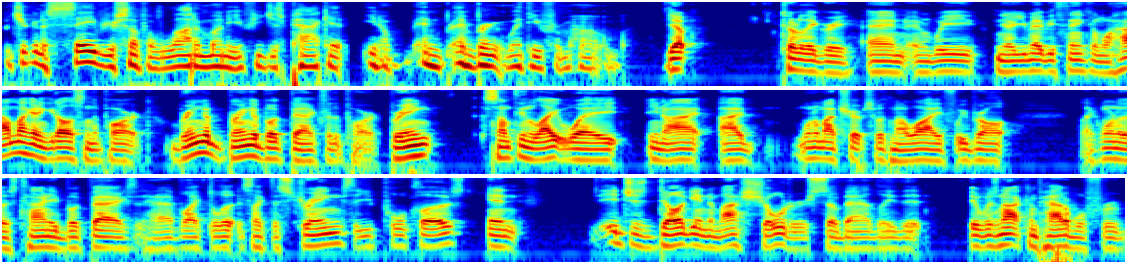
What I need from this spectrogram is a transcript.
but you're going to save yourself a lot of money if you just pack it, you know, and, and bring it with you from home. Yep. Totally agree. And and we, you know, you may be thinking, well, how am I going to get all this in the park? Bring a bring a book bag for the park. Bring something lightweight. You know, I I one of my trips with my wife, we brought like one of those tiny book bags that have like the it's like the strings that you pull closed, and it just dug into my shoulders so badly that it was not compatible for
